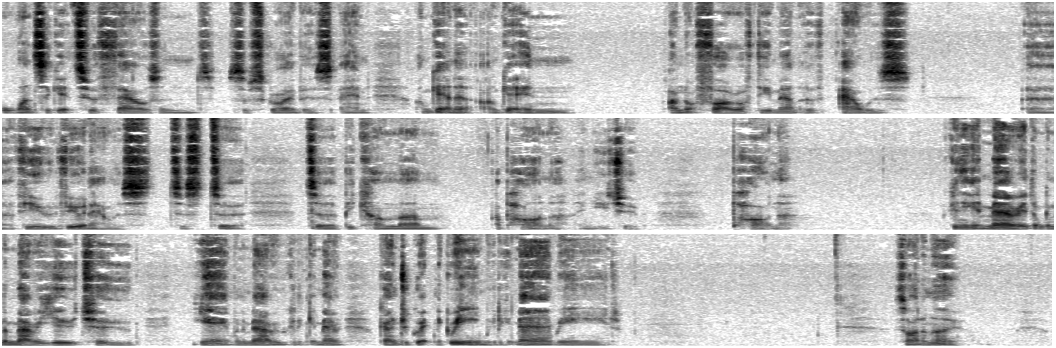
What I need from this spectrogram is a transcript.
once I get to a thousand subscribers, and I'm getting it, I'm getting, I'm not far off the amount of hours uh, view viewing hours to to to become um, a partner in YouTube. Partner. We're gonna get married. I'm gonna marry YouTube. Yeah, I'm gonna marry. We're gonna get married. We're going to Gretna Green. We're gonna get married. So I don't know.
